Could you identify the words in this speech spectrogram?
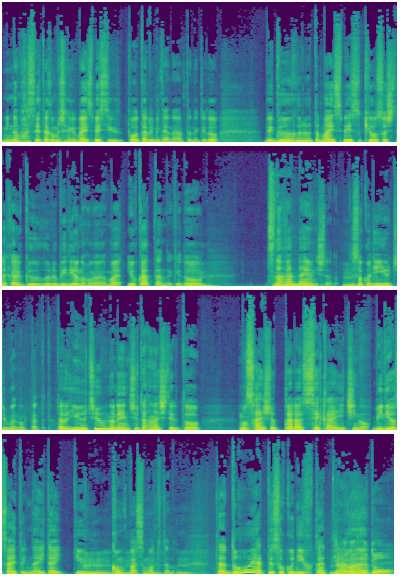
みんな忘れたかもしれないけどマイスペースというポータルみたいなのあったんだけどで Google とマイスペース競争したから Google ビデオの方がま良かったんだけど、うん繋がんないようにしたの、そこに YouTube が乗っかってた。ただ YouTube の連中と話してるともう最初から世界一のビデオサイトになりたいっていうコンパス持ってたの、うん。うん。ただどうやってそこに行くかっていうなのは行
